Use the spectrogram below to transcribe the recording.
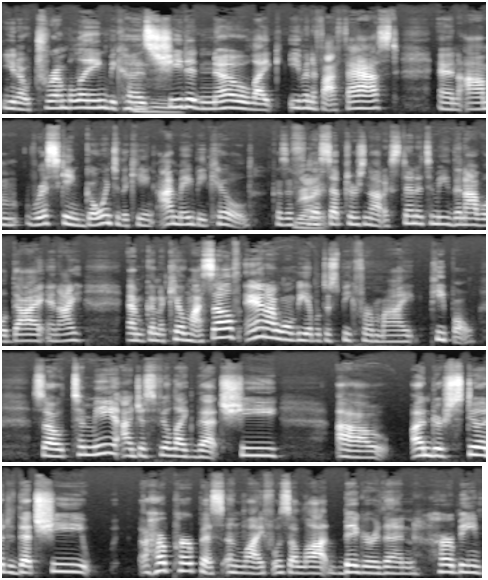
you know, trembling because mm-hmm. she didn't know, like, even if I fast and I'm risking going to the king, I may be killed. Because if right. the scepter is not extended to me, then I will die and I am going to kill myself and I won't be able to speak for my people. So to me, I just feel like that she uh, understood that she her purpose in life was a lot bigger than her being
